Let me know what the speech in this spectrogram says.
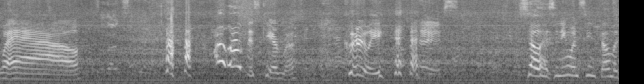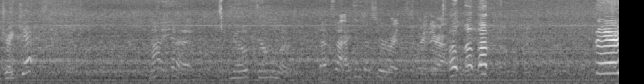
Wow. I love this camera. Clearly. Nice. so, has anyone seen Thelma Drake yet? Not yet. No, Thelma. That's I think that's her right, right there. Up, up, up. There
